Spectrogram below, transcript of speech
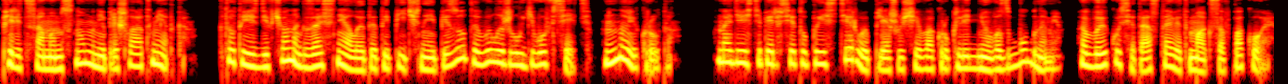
Перед самым сном мне пришла отметка. Кто-то из девчонок заснял этот эпичный эпизод и выложил его в сеть. Ну и круто. Надеюсь, теперь все тупые стервы, пляшущие вокруг Леднева с бубнами, выкусят и оставят Макса в покое.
